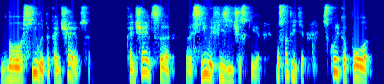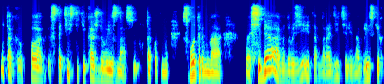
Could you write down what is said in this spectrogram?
но силы-то кончаются. Кончается Э, силы физические. Ну, смотрите, сколько по, ну так, по статистике каждого из нас, ну, так вот мы смотрим на э, себя, на друзей, там, на родителей, на близких,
